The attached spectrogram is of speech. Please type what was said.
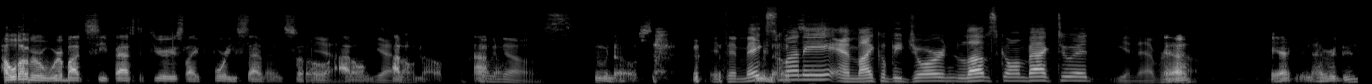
However, we're about to see Fast and Furious like 47, so Yeah, I don't yeah. I don't know. I Who don't know. knows? Who knows? If it makes money and Michael B. Jordan loves going back to it, you never Yeah. know. Yeah, you never do.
